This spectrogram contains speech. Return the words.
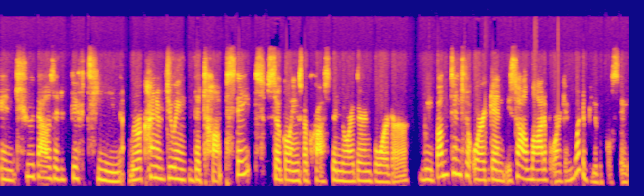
in 2015, we were kind of doing the top states. So going across the northern border, we bumped into Oregon. We saw a lot of Oregon. What a beautiful state.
